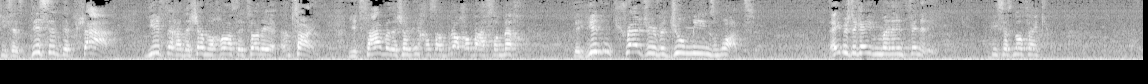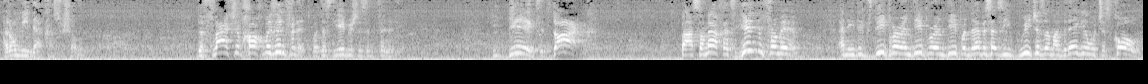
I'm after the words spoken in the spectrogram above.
She says, this is the pshat. Yiftach Hashem I'm sorry. Yitzav ichas. The hidden treasure of a Jew means what? The Abishah gave him an infinity. He says, no thank you. I don't mean that, chas v'shalom. The flash of Chachma is infinite, but that's the Abishah's infinity. He digs, it's dark. Ba'asamecha, it's hidden from him and he digs deeper and deeper and deeper. And the Rebbe says he reaches a madrege which is called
